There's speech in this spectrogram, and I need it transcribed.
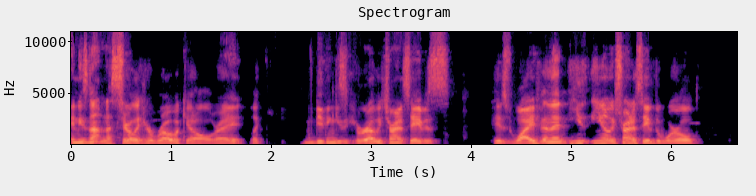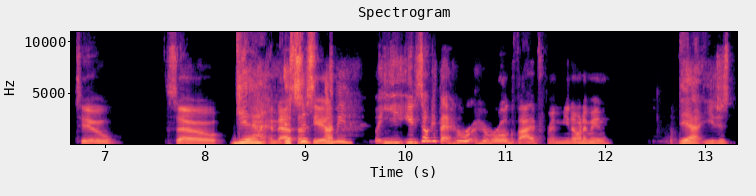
And he's not necessarily heroic at all, right? Like do you think he's a hero? He's trying to save his his wife and then he's you know he's trying to save the world too. So Yeah, in that it's sense just. he is. I mean, but you, you just don't get that hero- heroic vibe from him, you know what I mean? yeah, you just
